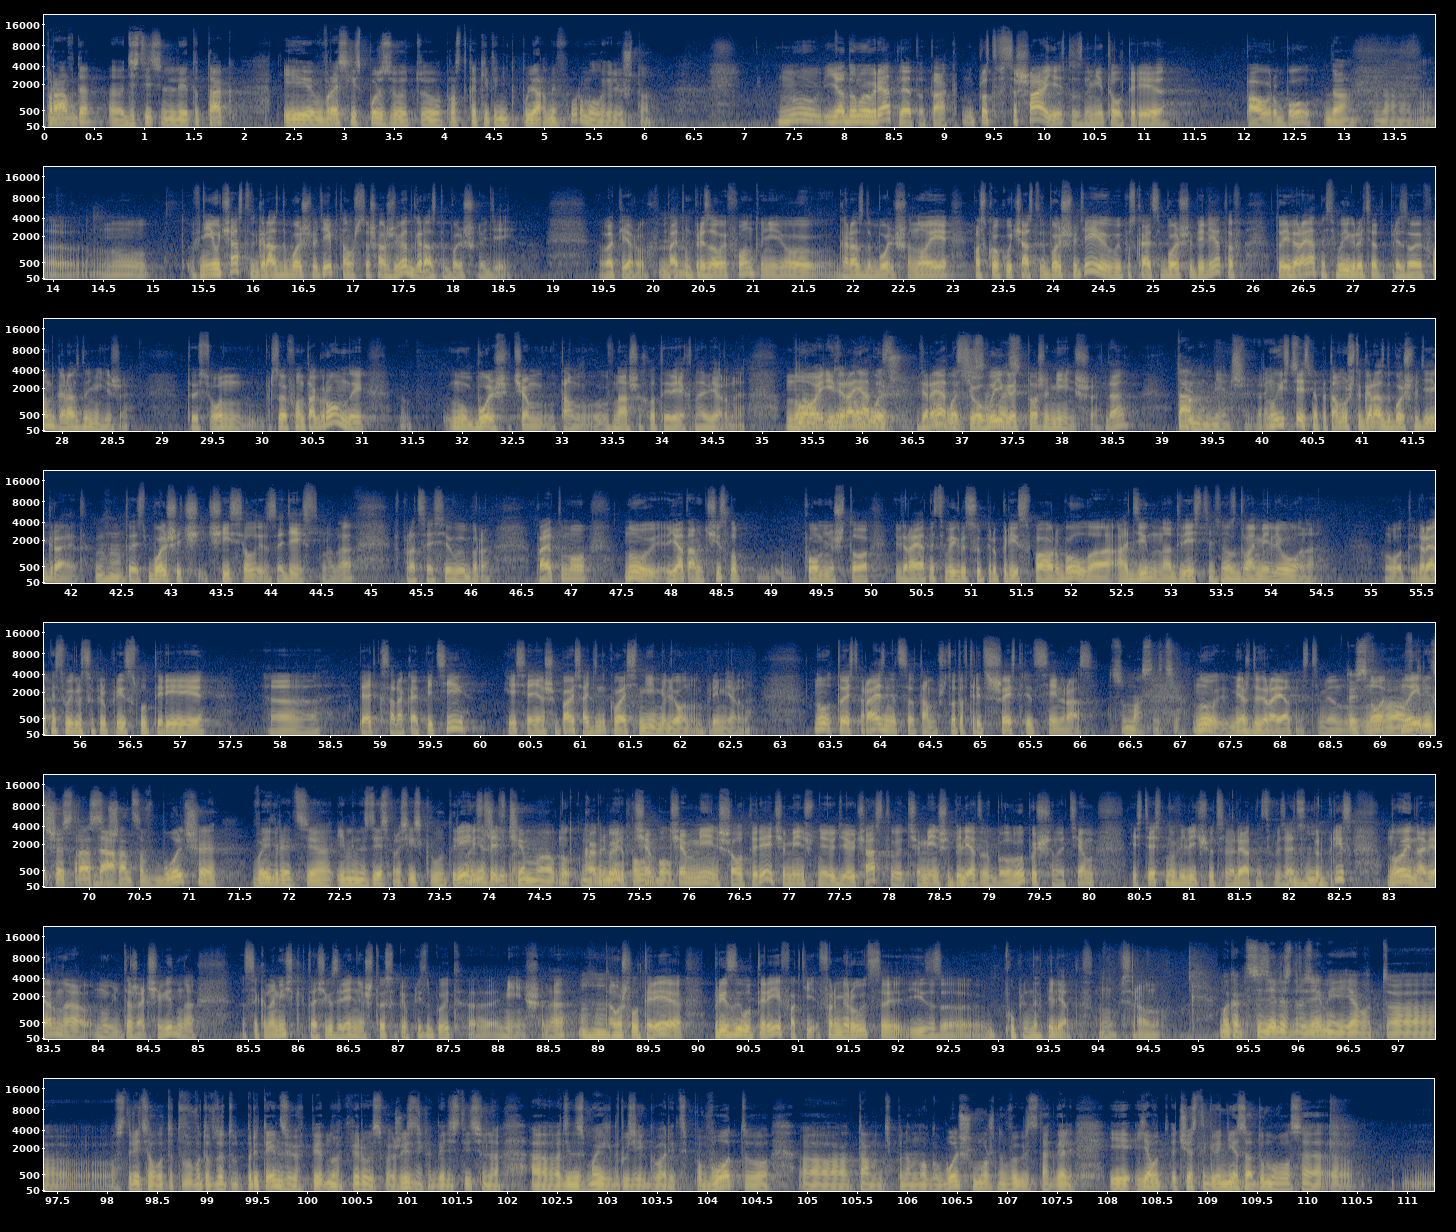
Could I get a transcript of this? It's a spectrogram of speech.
правда, действительно ли это так, и в России используют э, просто какие-то непопулярные формулы или что? Ну, я думаю, вряд ли это так. Ну, просто в США есть знаменитая лотерея Powerball. Да, да, да. Э, ну, в ней участвует гораздо больше людей, потому что в США живет гораздо больше людей, во-первых. Mm-hmm. Поэтому призовой фонд у нее гораздо больше. Но и поскольку участвует больше людей, выпускается больше билетов, то и вероятность выиграть этот призовой фонд гораздо ниже. То есть он, призовой фонд огромный, ну, больше, чем там в наших лотереях, наверное. Но, Но и нет, вероятность, больше, вероятность больше, его согласен. выиграть тоже меньше, да? Там и, меньше Ну, естественно, потому что гораздо больше людей играет. Угу. То есть больше чисел задействовано да, в процессе выбора. Поэтому, ну, я там числа помню, что вероятность выиграть суперприз в Powerball 1 на 292 миллиона. Вот. Вероятность выиграть суперприз в лотерее э, 5 к 45, если я не ошибаюсь, 1 к 8 миллионам примерно. Ну, то есть разница там что-то в 36-37 раз. С ума сойти. Ну, между вероятностями. То есть но, в, но в 36 и... раз да. шансов больше выиграть э, именно здесь, в российской лотерее, ну, нежели чем, э, ну, на примере бы, чем, чем меньше лотерей, чем меньше в ней людей участвует, чем меньше билетов было выпущено, тем, естественно, увеличивается вероятность взять угу. суперприз. Но и, наверное, ну, даже очевидно, с экономической точки зрения, что суперприз будет э, меньше, да? Угу. Потому что лотерея, призы лотереи факти- формируются из э, купленных билетов, ну, все равно. Мы как-то сидели с друзьями, и я вот э, встретил вот эту, вот, вот эту претензию ну, впервые в своей жизни, когда действительно э, один из моих друзей говорит, типа, вот, э, там, типа, намного больше можно выиграть и так далее. И я вот, честно говоря, не задумывался э,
